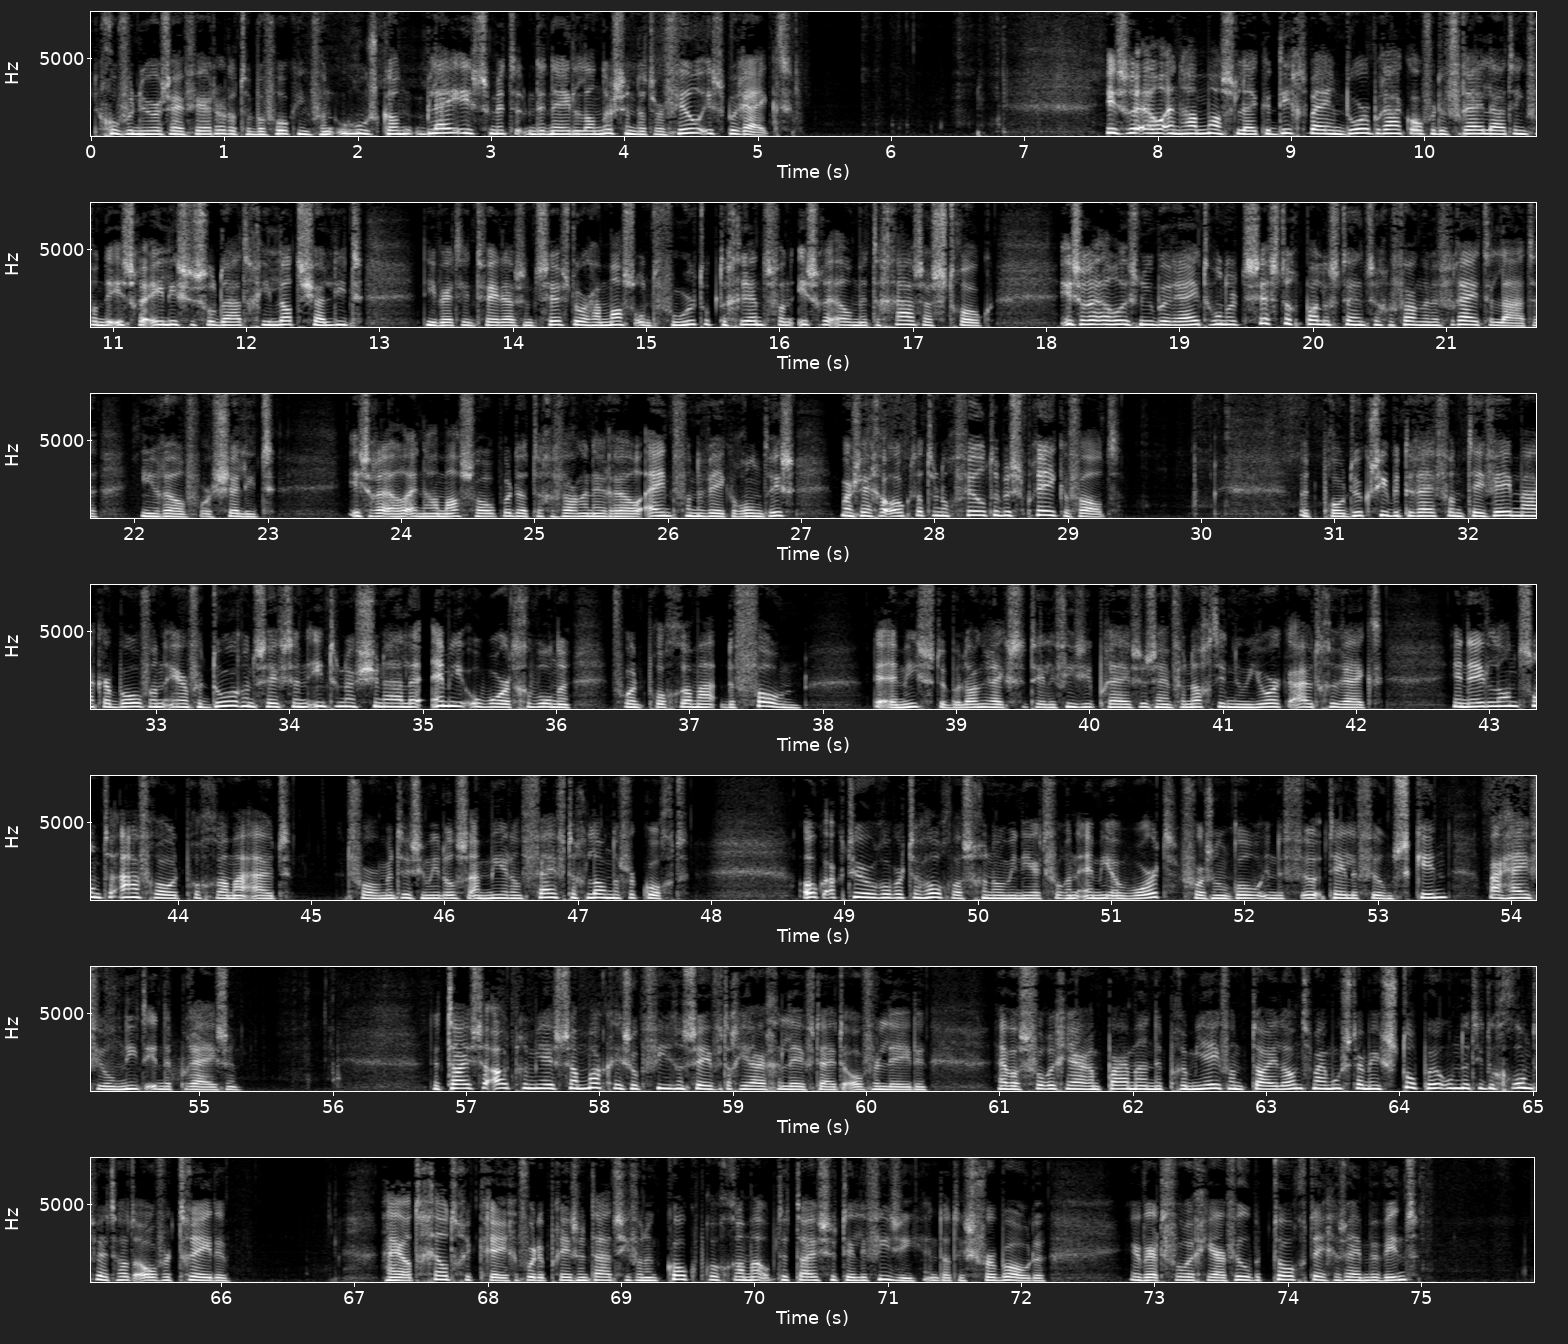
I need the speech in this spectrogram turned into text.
De gouverneur zei verder dat de bevolking van Uruzgan blij is met de Nederlanders en dat er veel is bereikt. Israël en Hamas lijken dicht bij een doorbraak over de vrijlating van de Israëlische soldaat Gilad Shalit. Die werd in 2006 door Hamas ontvoerd op de grens van Israël met de Gazastrook. Israël is nu bereid 160 Palestijnse gevangenen vrij te laten in ruil voor Shalit. Israël en Hamas hopen dat de gevangenenruil eind van de week rond is, maar zeggen ook dat er nog veel te bespreken valt. Het productiebedrijf van tv-maker Bo van Erve Dorens heeft een internationale Emmy Award gewonnen voor het programma The Phone. De Emmys, de belangrijkste televisieprijzen, zijn vannacht in New York uitgereikt. In Nederland stond de AVRO het programma uit. Het format is inmiddels aan meer dan 50 landen verkocht. Ook acteur Robert de Hoog was genomineerd voor een Emmy Award voor zijn rol in de telefilm Skin, maar hij viel niet in de prijzen. De Thaise oud-premier Samak is op 74-jarige leeftijd overleden. Hij was vorig jaar een paar maanden premier van Thailand, maar moest daarmee stoppen omdat hij de grondwet had overtreden. Hij had geld gekregen voor de presentatie van een kookprogramma op de Thaise televisie en dat is verboden. Er werd vorig jaar veel betoogd tegen zijn bewind,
